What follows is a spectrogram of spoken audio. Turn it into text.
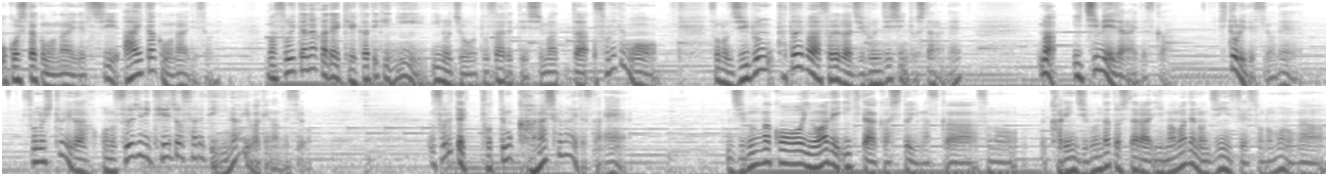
起こしたくもないですし会いたくもないですよね。まあ、そういった中で結果的に命を落とされてしまったそれでもその自分例えばそれが自分自身としたらねまあ1名じゃないですか1人ですよねその一人がこの数字に計上されていないわけなんですよ。それってとっても悲しくないですかね？自分がこう今まで生きた証といいますかその仮に自分だとしたら今までの人生そのものが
